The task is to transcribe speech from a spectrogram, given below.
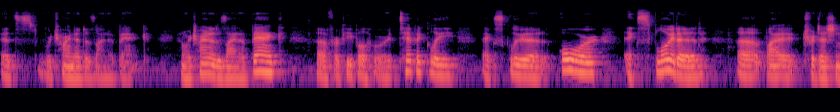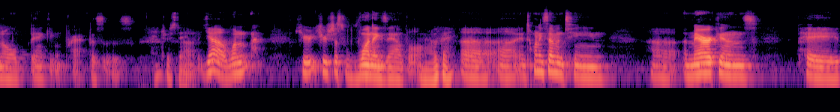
it's we're trying to design a bank, and we're trying to design a bank uh, for people who are typically excluded or exploited uh, by traditional banking practices. Interesting. Uh, yeah, one. Here, here's just one example. Okay. Uh, uh, in 2017, Americans paid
